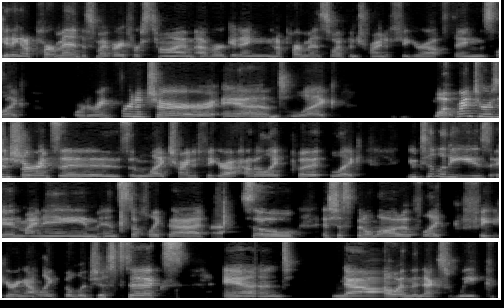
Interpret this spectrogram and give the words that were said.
getting an apartment. This is my very first time ever getting an apartment. So I've been trying to figure out things like ordering furniture and like what renters insurance is and like trying to figure out how to like put like utilities in my name and stuff like that. So it's just been a lot of like figuring out like the logistics and now in the next week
